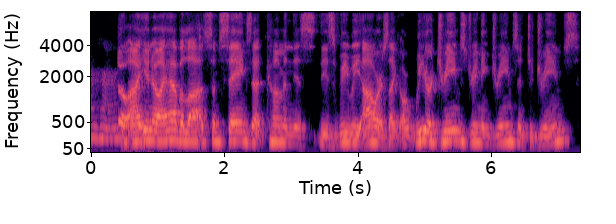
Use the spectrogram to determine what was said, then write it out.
Mm-hmm. So I, you know, I have a lot some sayings that come in this these wee wee hours, like, "Or oh, we are dreams dreaming dreams into dreams."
